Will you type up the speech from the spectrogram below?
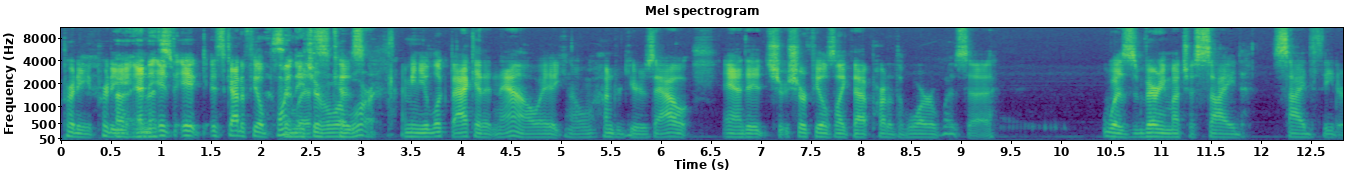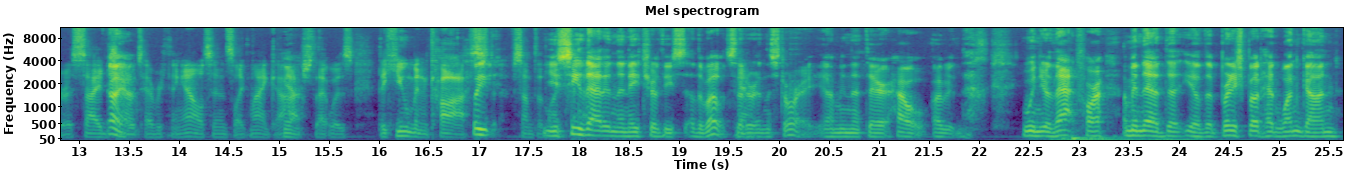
pretty pretty Uh, and and it, it it's got to feel pointless nature of a world 'cause, war. i mean you look back at it now it, you know 100 years out and it sure, sure feels like that part of the war was uh was very much a side side theater a side show Oh, yeah. to everything else and it's like my gosh that was the human cost Well, you- of something You like see that. in the nature of these of the boats that Yeah. are in the story. I mean, that they're how I mean, when you're that far. I mean, the, the you know the British boat had one gun.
